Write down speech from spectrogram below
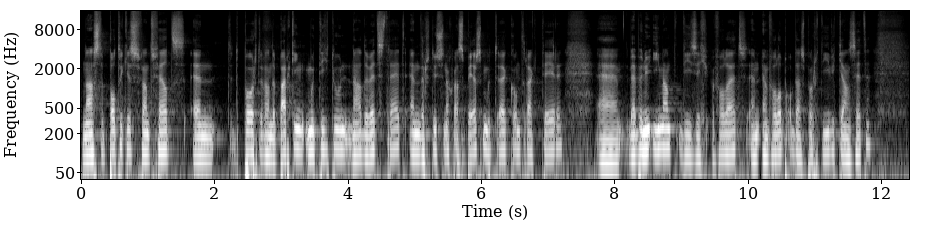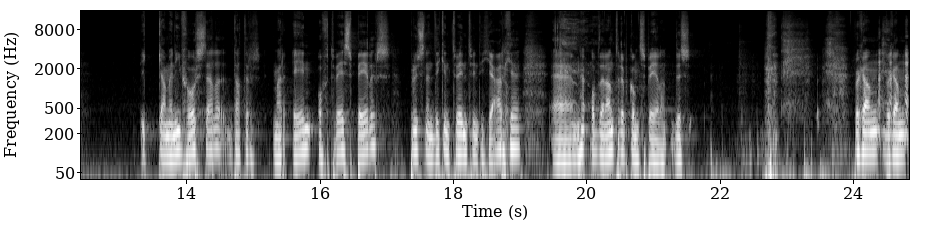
naast de pottekjes van het veld en de poorten van de parking moet dicht doen na de wedstrijd en ertussen nog wat spelers moet uh, contracteren. Uh, we hebben nu iemand die zich voluit en, en volop op dat sportieve kan zetten. Ik kan me niet voorstellen dat er maar één of twee spelers plus een dikke 22-jarige uh, op de Antwerp komt spelen. Dus we gaan... We gaan...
